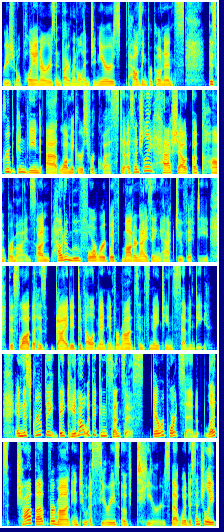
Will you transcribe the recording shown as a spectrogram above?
regional planners, environmental engineers, housing proponents. This group convened at lawmakers' request to essentially hash out a compromise on how to move forward with modernizing Act 250, this law that has guided development in Vermont since 1970. In this group, they, they came out with a consensus. Their report said, let's chop up Vermont into a series of tiers that would essentially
